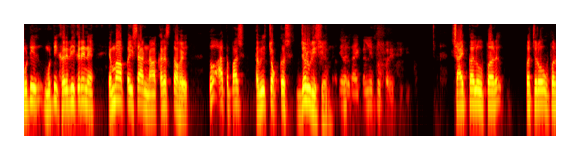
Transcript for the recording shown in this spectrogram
મોટી મોટી ખરીદી કરીને એમાં પૈસા ના ખર્ચતા હોય તો આ તપાસ થવી ચોક્કસ જરૂરી છે. સાયકલ ઉપર કચરો ઉપર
